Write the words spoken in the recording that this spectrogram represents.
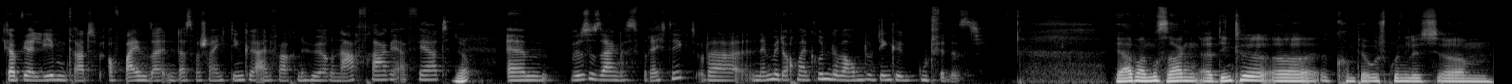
Ich glaube, wir erleben gerade auf beiden Seiten, dass wahrscheinlich Dinkel einfach eine höhere Nachfrage erfährt. Ja. Ähm, würdest du sagen, das ist berechtigt? Oder nenn mir doch mal Gründe, warum du Dinkel gut findest. Ja, man muss sagen, äh, Dinkel äh, kommt ja ursprünglich, ähm,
